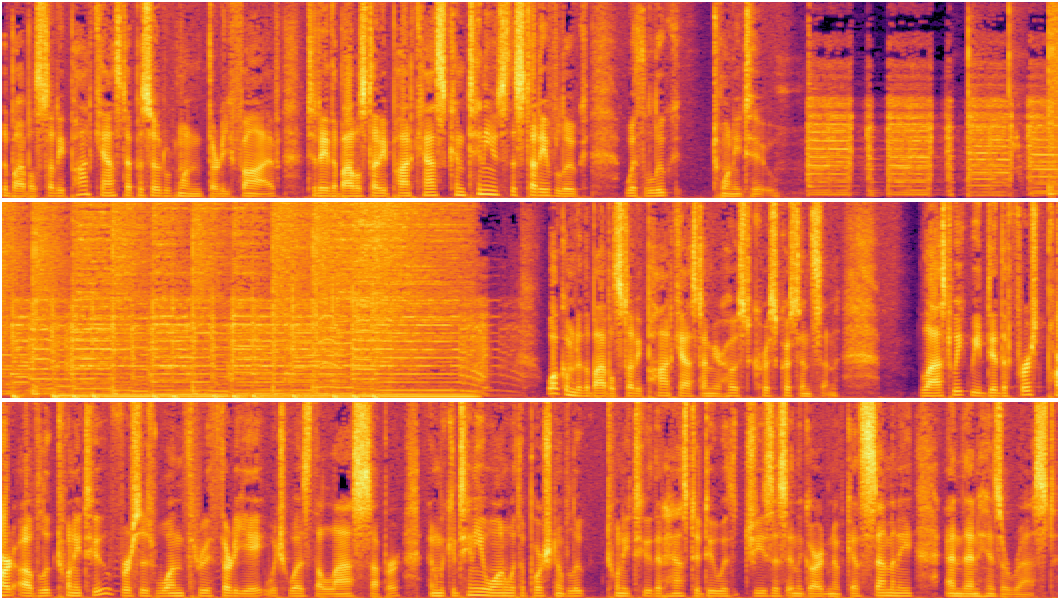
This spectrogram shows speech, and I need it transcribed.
the Bible Study Podcast, episode 135. Today, the Bible Study Podcast continues the study of Luke with Luke 22. Welcome to the Bible Study Podcast. I'm your host, Chris Christensen. Last week we did the first part of Luke 22, verses 1 through 38, which was the Last Supper, and we continue on with a portion of Luke 22 that has to do with Jesus in the Garden of Gethsemane and then his arrest.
